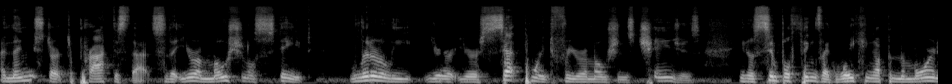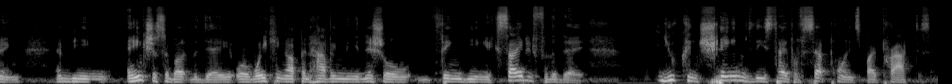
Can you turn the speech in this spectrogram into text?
And then you start to practice that so that your emotional state literally your your set point for your emotions changes you know simple things like waking up in the morning and being anxious about the day or waking up and having the initial thing being excited for the day you can change these type of set points by practicing.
